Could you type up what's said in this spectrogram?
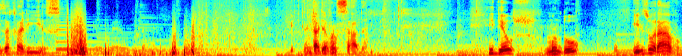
Zacarias em idade avançada. E Deus mandou, eles oravam,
